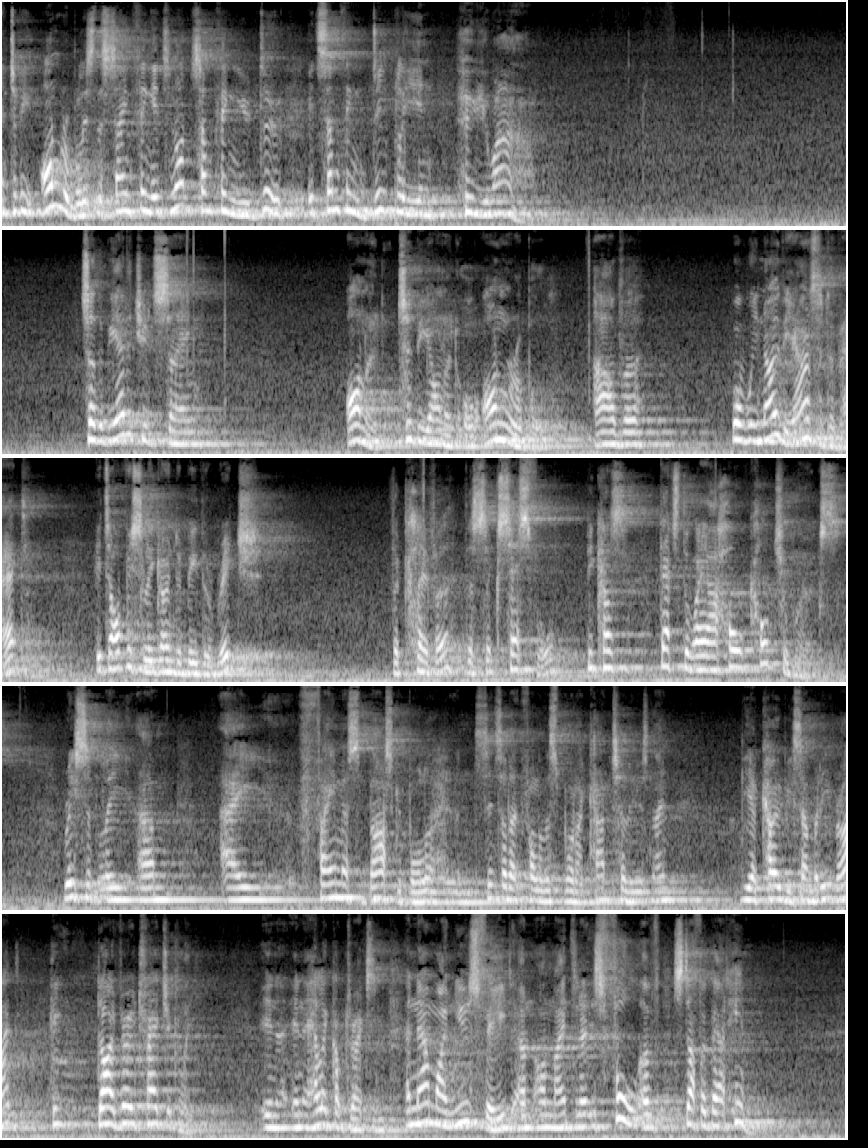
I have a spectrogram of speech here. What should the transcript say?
And to be honourable is the same thing. It's not something you do, it's something deeply in who you are. So the Beatitudes saying, honoured, to be honoured, or honourable are the well, we know the answer to that. It's obviously going to be the rich, the clever, the successful, because that's the way our whole culture works. Recently, um, a famous basketballer, and since I don't follow the sport, I can't tell you his name. Yeah, Kobe, somebody, right? He died very tragically in a, in a helicopter accident. And now my news feed on, on my internet is full of stuff about him.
